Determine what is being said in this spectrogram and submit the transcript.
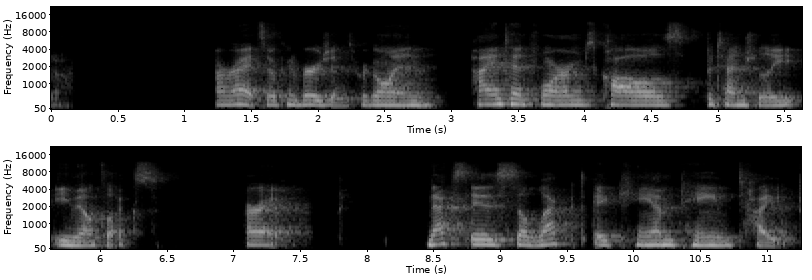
Yeah. All right. So conversions, we're going high intent forms, calls, potentially email clicks. All right. Next is select a campaign type.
